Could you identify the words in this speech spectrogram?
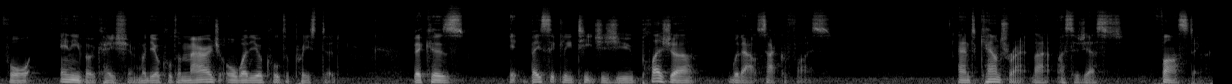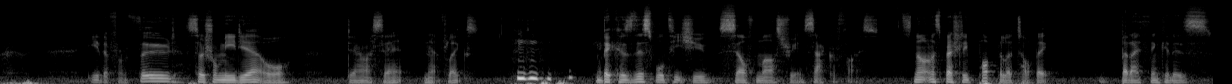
for any vocation, whether you're called to marriage or whether you're called to priesthood, because it basically teaches you pleasure without sacrifice. And to counteract that, I suggest fasting, either from food, social media, or, dare I say it, Netflix because this will teach you self mastery and sacrifice. It's not an especially popular topic, but I think it is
